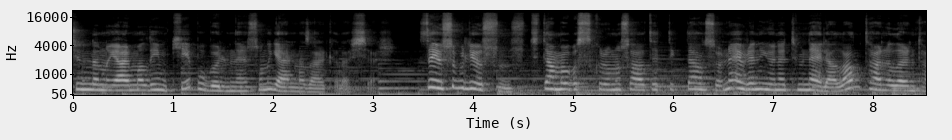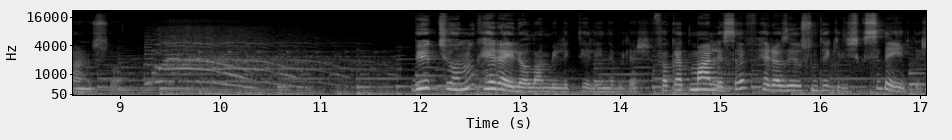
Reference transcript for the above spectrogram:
Şimdiden uyarmalıyım ki bu bölümlerin sonu gelmez arkadaşlar. Zeus'u biliyorsunuz. Titan babası Kronos'u alt ettikten sonra evrenin yönetimini ele alan tanrıların tanrısı o. Büyük çoğunluk Hera ile olan birlikteliğini bilir. Fakat maalesef Hera Zeus'un tek ilişkisi değildir.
